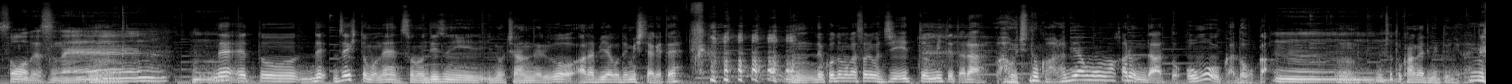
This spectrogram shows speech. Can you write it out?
そうですね。うん。で、えっと、でぜひともねそのディズニーのチャンネルをアラビア語で見せてあげて、うん、で子供がそれをじーっと見てたらあうちの子アラビア語もわかるんだと思うかどうか、ううん。ん。ちょっと考えてみるといいんじゃない？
